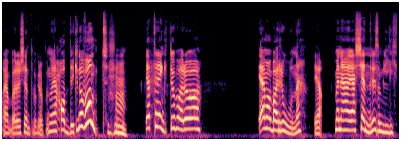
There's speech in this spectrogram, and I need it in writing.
Og jeg bare kjente på kroppen. Og jeg hadde ikke noe vondt! Jeg trengte jo bare å Jeg må bare roe ned. Ja. Men jeg, jeg kjenner liksom litt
